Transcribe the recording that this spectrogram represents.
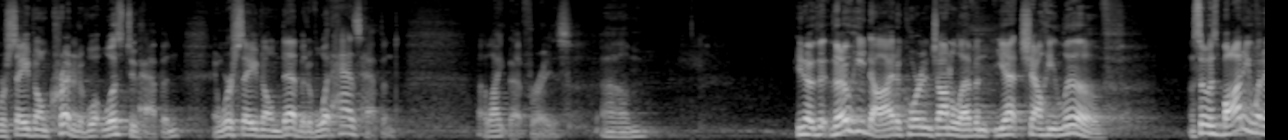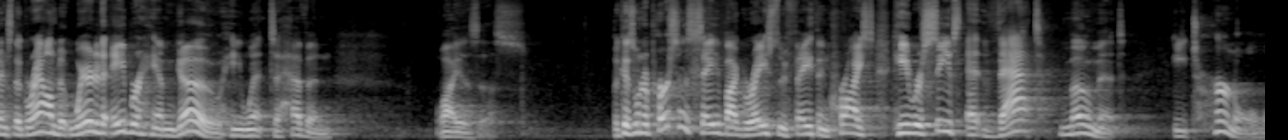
were saved on credit of what was to happen, and we're saved on debit of what has happened. I like that phrase. Um, you know, though he died, according to John 11, yet shall he live. And so his body went into the ground, but where did Abraham go? He went to heaven. Why is this? Because when a person is saved by grace through faith in Christ, he receives at that moment eternal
